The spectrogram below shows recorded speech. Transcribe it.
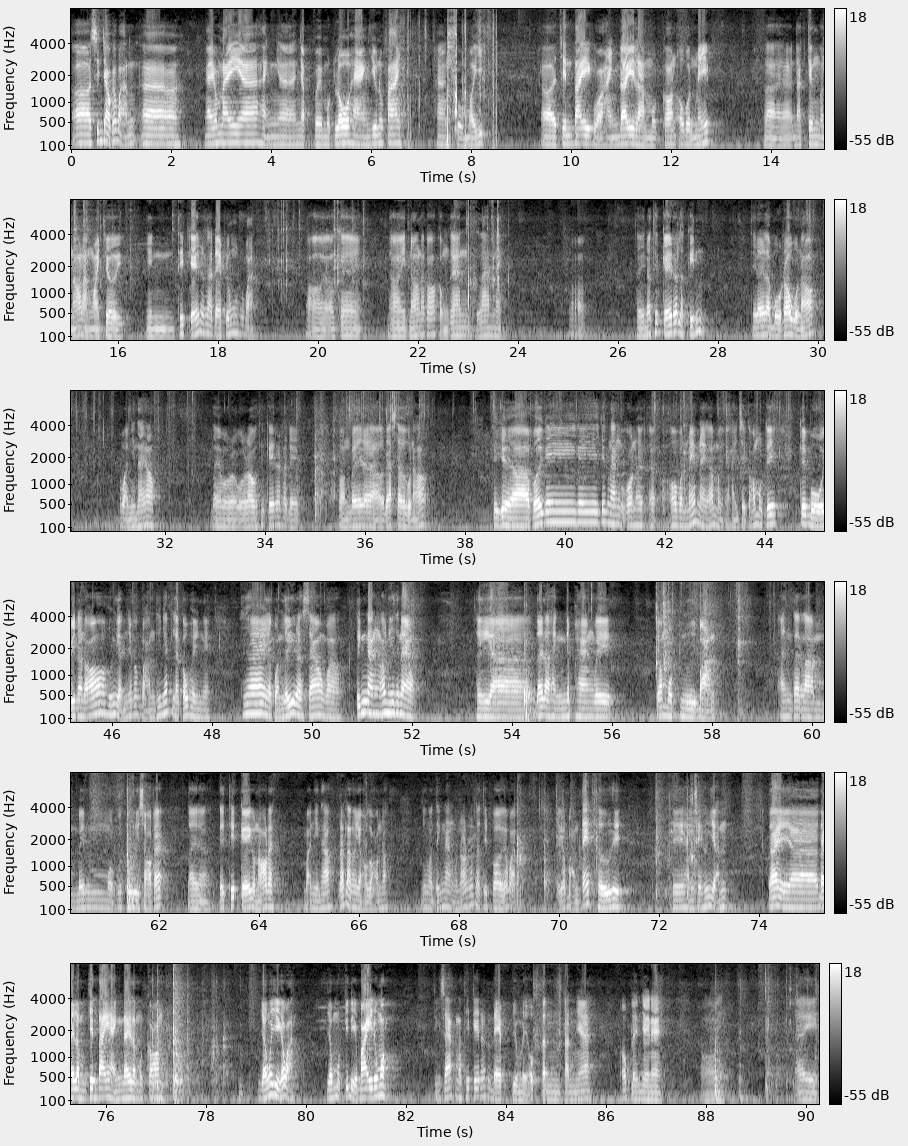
À, xin chào các bạn. À, ngày hôm nay à, Hạnh à, nhập về một lô hàng Unify hàng của Mỹ. À, trên tay của Hạnh đây là một con open map là đặc trưng của nó là ngoài trời. Nhìn thiết kế rất là đẹp đúng không các bạn? Rồi ok. Rồi nó nó có cổng gan lan này. Rồi. thì nó thiết kế rất là kín thì đây là bộ râu của nó. Các bạn nhìn thấy không? Đây là bộ, bộ râu thiết kế rất là đẹp. Còn đây là adapter của nó. Thì à, với cái cái chức năng của con ờ, oven ờ, map này á mình hãy sẽ có một cái cái bụi nào đó hướng dẫn cho các bạn. Thứ nhất là cấu hình này. Thứ hai là quản lý ra sao và tính năng nó như thế nào. Thì à, đây là hàng nhập hàng về cho một người bạn anh ta làm bên một cái khu resort á. Đây là cái thiết kế của nó đây. Bạn nhìn thấy không? rất là nhỏ gọn thôi. Nhưng mà tính năng của nó rất là tuyệt vời các bạn để các bạn test thử thì thì hạnh sẽ hướng dẫn. Đây à, đây là một trên tay hạnh đây là một con. Giống cái gì các bạn? Giống một cái đĩa bay đúng không? Chính xác nó thiết kế rất là đẹp. Dùng để ốp tình trần nha. Ốp lên dây nè. Rồi đây.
